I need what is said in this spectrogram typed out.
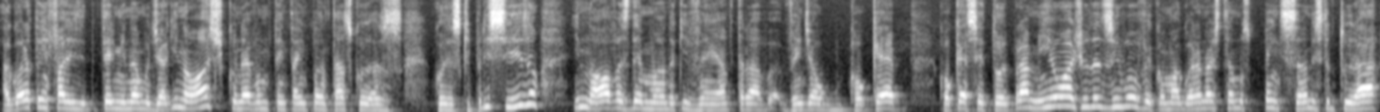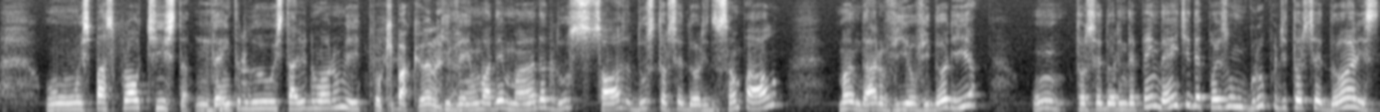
agora eu estou em fase, terminamos o diagnóstico, né? vamos tentar implantar as coisas, as coisas que precisam, e novas demandas que vêm vem de qualquer qualquer setor. Para mim, eu ajudo a desenvolver, como agora nós estamos pensando em estruturar um espaço para o autista uhum. dentro do estádio do Morumbi. Pô, que bacana. Que cara. vem uma demanda dos, só, dos torcedores do São Paulo, mandaram via ouvidoria um torcedor independente e depois um grupo de torcedores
